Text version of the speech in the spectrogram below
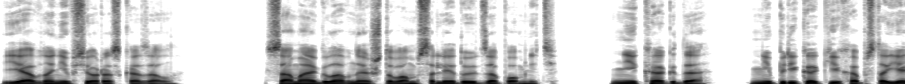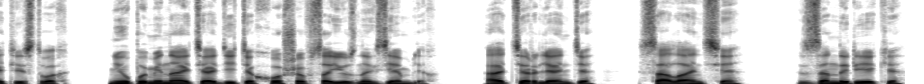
явно не все рассказал. Самое главное, что вам следует запомнить. Никогда, ни при каких обстоятельствах не упоминайте о детях Хоша в союзных землях, о Терлянде, Салансе, Занреке,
